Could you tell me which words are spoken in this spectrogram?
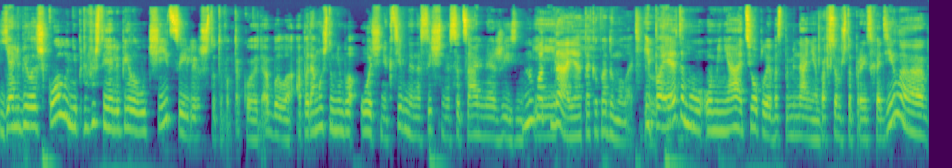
Я любила школу не потому, что я любила учиться или что-то вот такое, да, было, а потому что у меня была очень активная, насыщенная социальная жизнь. Ну и... вот да, я так и подумала. И поэтому у меня теплые воспоминания обо всем, что происходило,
